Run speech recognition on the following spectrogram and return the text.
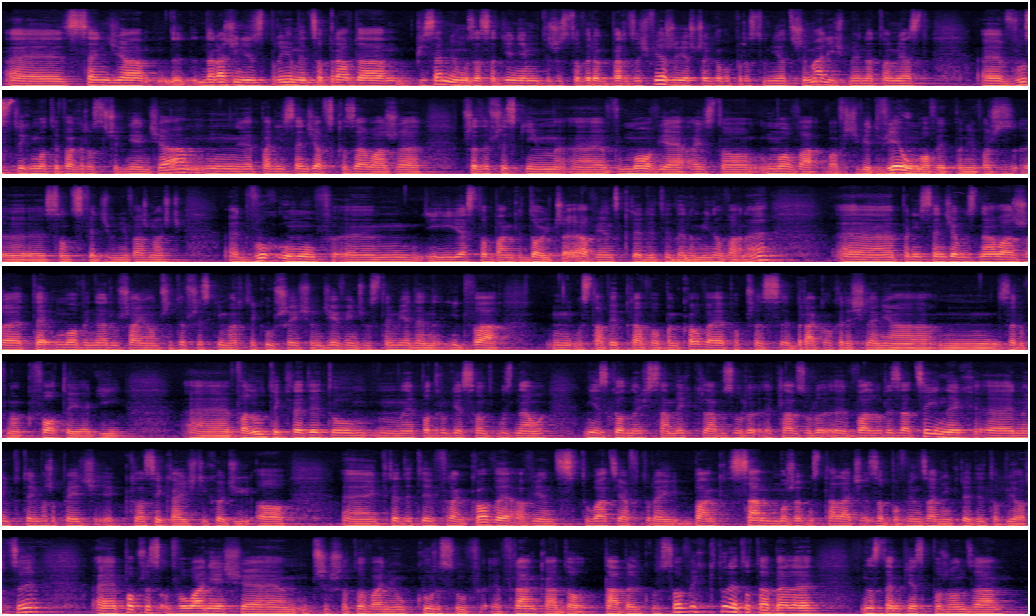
E, Sędzia, na razie nie dysponujemy co prawda pisemnym uzasadnieniem, gdyż jest to wyrok bardzo świeży, jeszcze go po prostu nie otrzymaliśmy, natomiast e, w ustnych motywach rozstrzygnięcia mm, pani sędzia wskazała, że przede wszystkim e, w umowie, a jest to umowa, właściwie dwie umowy, ponieważ sąd stwierdził nieważność dwóch umów i jest to Bank Deutsche, a więc kredyty denominowane. E, Pani sędzia uznała, że te umowy naruszają przede wszystkim artykuł 69 ust. 1 i 2 mm, ustawy prawo bankowe poprzez brak określenia mm, zarówno kwoty, jak i waluty kredytu. Po drugie sąd uznał niezgodność samych klauzul, klauzul e, waloryzacyjnych. E, No i tutaj można powiedzieć klasyka, jeśli chodzi o e, kredyty frankowe, a więc sytuacja, w której bank sam może ustalać zobowiązanie kredytobiorcy e, poprzez odwołanie się przy kształtowaniu kursów franka do tabel kursowych, które to tabele następnie sporządza e,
